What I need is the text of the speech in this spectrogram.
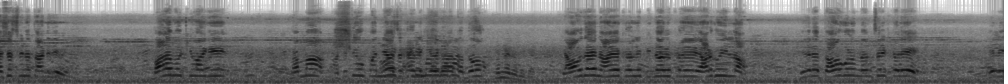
ಯಶಸ್ವಿನ ತಾಂಡಿದ್ದೀವಿ. ಭಾಳ ಮುಖ್ಯವಾಗಿ ನಮ್ಮ ಅತಿಥಿ ಉಪನ್ಯಾಸಕರಲ್ಲಿ ಕೇಳಿರುವಂಥದ್ದು, ಯಾವುದೇ ನಾಯಕರಲ್ಲಿ ಭಿನ್ನಾಭಿಪ್ರಾಯ ಯಾರಿಗೂ ಇಲ್ಲ. ಇದನ್ನ ತಾವುಗಳು ಮನಸ್ಸಿಟ್ಕೊಳ್ಳಿ ಇಲ್ಲಿ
